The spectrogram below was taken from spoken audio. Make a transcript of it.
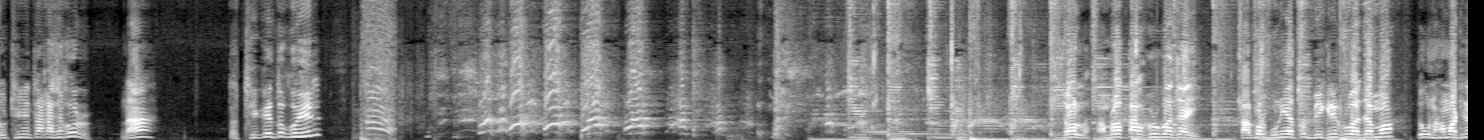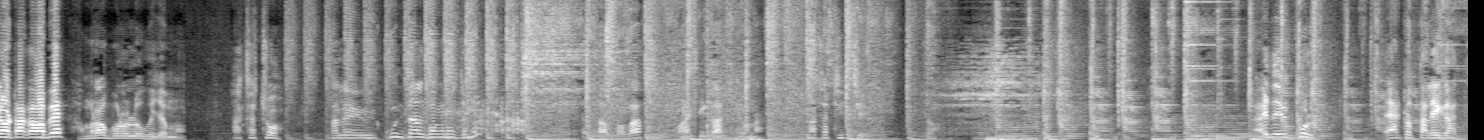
তো ঠিনে টাকা চাকর না? তো ঠিকই তো কহিল। চল আমরা তাল করবা যাই। তারপর বুনিয়া তো বিক্রি করবা যাব তখন আমার ঠিনাও টাকা হবে আমরাও বড় লোক হয়ে যাব আচ্ছা চ। তাহলে কোন চাল বাগানো যাব তাল বাবা অনেক টিকা আছে না। আচ্ছা ঠিক আছে। এই দেখ একটা তালে গাছ।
